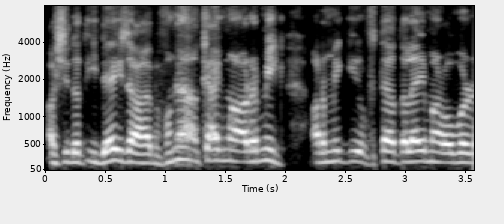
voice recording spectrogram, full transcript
als je dat idee zou hebben van, ja, kijk maar Aramik. Aramik vertelt alleen maar over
